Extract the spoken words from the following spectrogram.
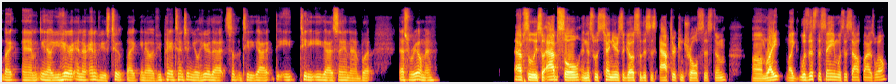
Like and you know you hear it in their interviews too like you know if you pay attention you'll hear that so the td guy the tde guy saying that but that's real man. Absolutely. So Ab-Soul and this was 10 years ago so this is after control system um right? Like was this the same was this south by as well?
